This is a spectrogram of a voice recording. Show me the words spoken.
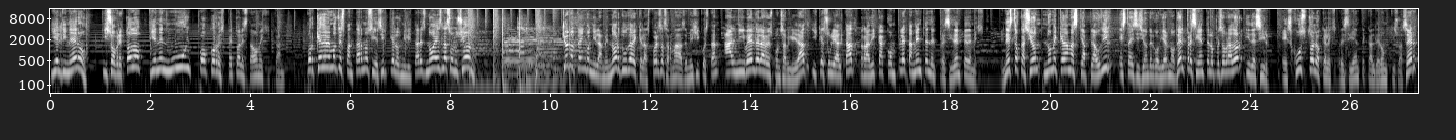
y el dinero. Y sobre todo, tienen muy poco respeto al Estado mexicano. ¿Por qué debemos de espantarnos y decir que los militares no es la solución? Yo no tengo ni la menor duda de que las Fuerzas Armadas de México están al nivel de la responsabilidad y que su lealtad radica completamente en el presidente de México. En esta ocasión no me queda más que aplaudir esta decisión del gobierno del presidente López Obrador y decir, es justo lo que el expresidente Calderón quiso hacer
